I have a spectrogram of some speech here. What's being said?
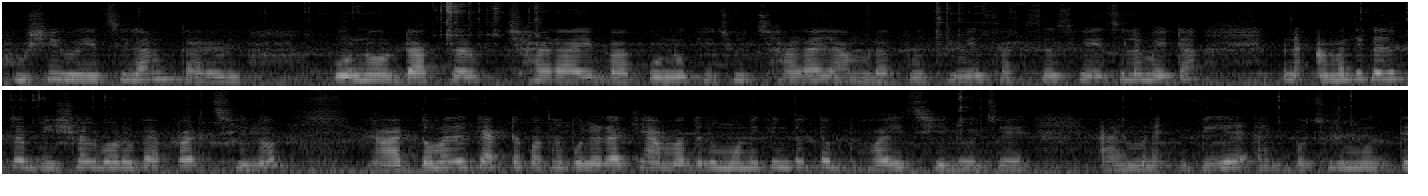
খুশি হয়েছিলাম, কারণ কোনো ডাক্তার ছাড়াই বা কোনো কিছু ছাড়াই আমরা প্রথমে সাকসেস হয়েছিলাম এটা। মানে আমাদের কাছে একটা বিশাল বড় ব্যাপার ছিল। আর তোমাদেরকে একটা কথা বলে রাখি আমাদেরও মনে কিন্তু একটা ভয় ছিল যে মানে বিয়ের এক বছরের মধ্যে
